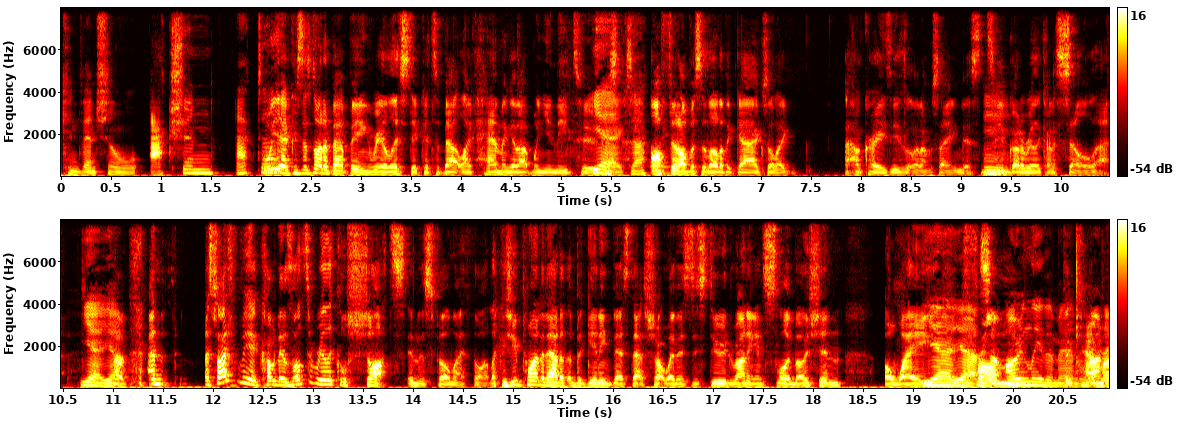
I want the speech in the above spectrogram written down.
conventional action actor. Well, yeah, because it's not about being realistic. It's about like hamming it up when you need to. Yeah, exactly. Often, obviously, a lot of the gags are like, "How crazy is it that I'm saying this?" And so Mm. you've got to really kind of sell that. yeah, yeah. Um, and aside from being a comedy, there's lots of really cool shots in this film. I thought, like as you pointed out at the beginning, there's that shot where there's this dude running in slow motion away. yeah, yeah. From so only the man camera.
